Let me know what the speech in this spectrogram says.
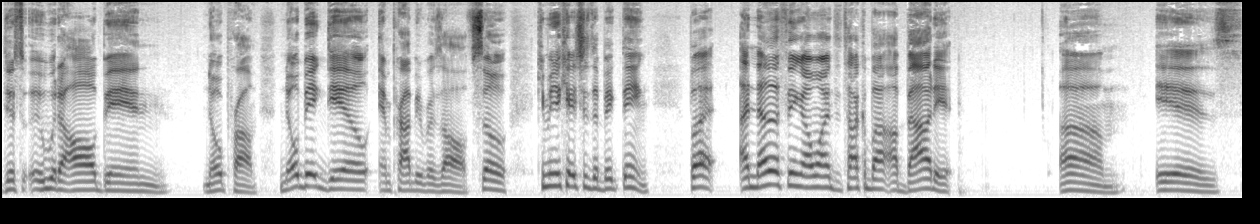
this it would have all been no problem. No big deal and probably resolved. So communication is a big thing. But another thing I wanted to talk about about it um, is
